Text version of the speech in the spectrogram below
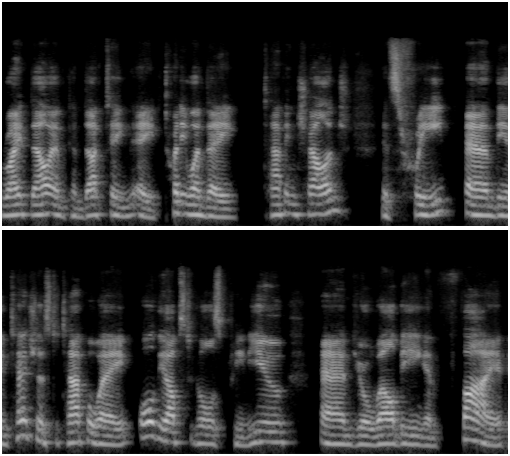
Right now, I'm conducting a 21 day tapping challenge. It's free, and the intention is to tap away all the obstacles between you and your well being in five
